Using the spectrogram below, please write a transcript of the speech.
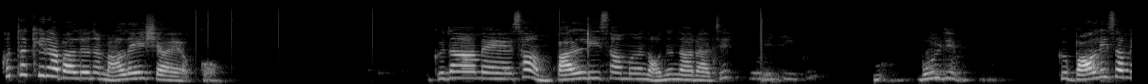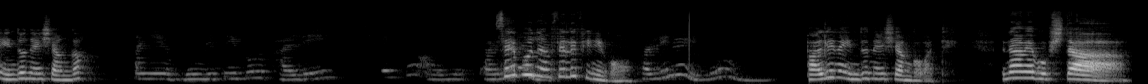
코타키나발루는 말레이시아였고, 그 다음에 섬, 발리 섬은 어느 나라지? 몰디브? 몰디, 그 발리 섬은 인도네시아인가? 아니에요. 몰디브, 발리, 세부 아니요. 발리는 세부는 필리핀이고, 발리는 인도 아니에요. 발리는 인도네시아인 것 같아. 그 다음에 봅시다.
